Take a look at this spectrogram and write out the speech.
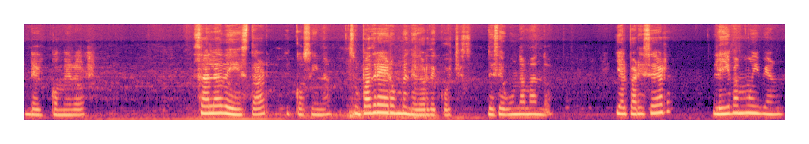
de comedor sala de estar y cocina. Su padre era un vendedor de coches de segunda mano y al parecer le iba muy bien.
